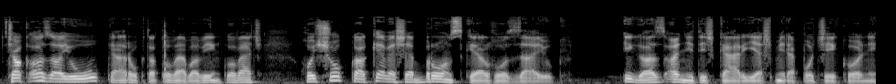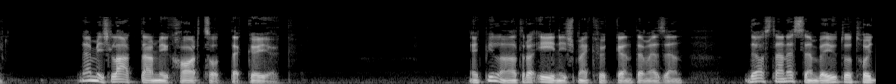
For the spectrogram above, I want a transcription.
Csak az a jó, károkta tovább a Vénkovács, hogy sokkal kevesebb bronz kell hozzájuk. Igaz, annyit is kár ilyesmire pocsékolni. Nem is láttál még harcot, te kölyök. Egy pillanatra én is meghökkentem ezen, de aztán eszembe jutott, hogy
